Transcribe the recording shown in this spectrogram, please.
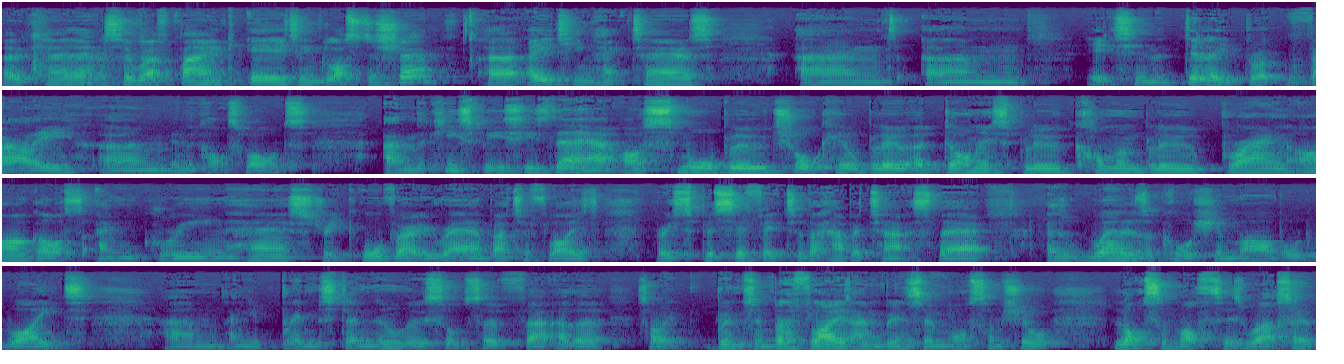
Okay then, so Rough Bank is in Gloucestershire, uh, 18 hectares, and um, it's in the Dilley Brook Valley um, in the Cotswolds. And the key species there are small blue, chalk-hill blue, Adonis blue, common blue, brown argus and green hairstreak, all very rare butterflies, very specific to the habitats there, as well as of course your marbled white um, and your brimstone and all those sorts of uh, other, sorry, brimstone butterflies and brimstone moths I'm sure, lots of moths as well. So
